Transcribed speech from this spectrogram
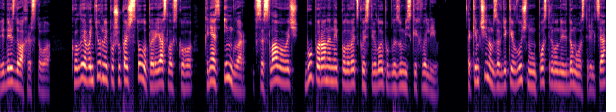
від Різдва Христова, коли авантюрний пошукач столу Переяславського князь Інгвар Всеславович був поранений половецькою стрілою поблизу міських валів. Таким чином, завдяки влучному пострілу невідомого стрільця,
